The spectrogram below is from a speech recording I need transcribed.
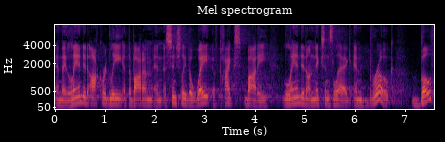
and they landed awkwardly at the bottom, and essentially the weight of Pike's body landed on Nixon's leg and broke both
